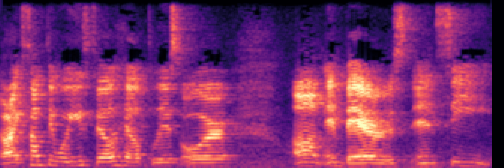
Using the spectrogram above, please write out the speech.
like something where you feel helpless or um, embarrassed and see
